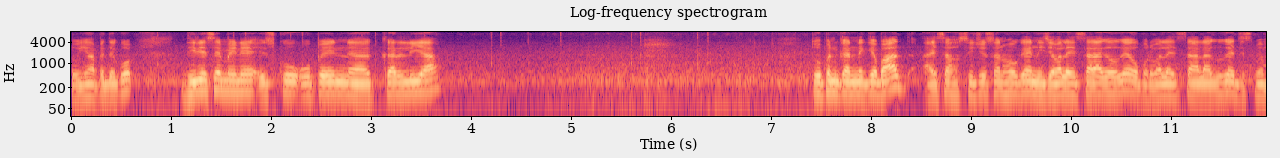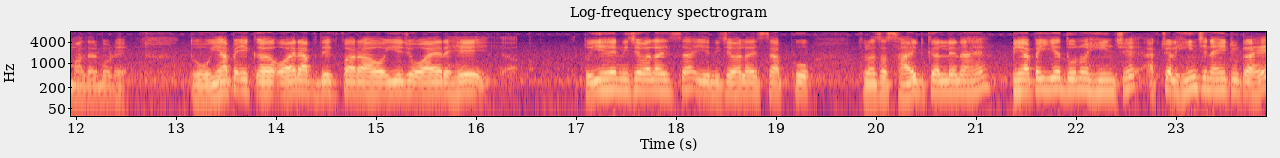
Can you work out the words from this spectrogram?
तो यहाँ पे देखो, धीरे से मैंने इसको ओपन कर लिया। तो ओपन करने के बाद ऐसा सिचुएशन हो गया, नीचे वाला हिस्सा अलग हो गया, ऊपर वाला हिस्सा अलग हो गया, जिसमें मदरबोर्ड है। तो यहाँ पे एक वायर आप देख पा रहा हो, ये जो वायर है तो ये है नीचे वाला हिस्सा, ये नीचे वाला हिस्सा आपको थोड़ा सा साइड कर लेना है। तो यहाँ पे ये दोनों हिंच है एक्चुअल हिंच नहीं टूटा है,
